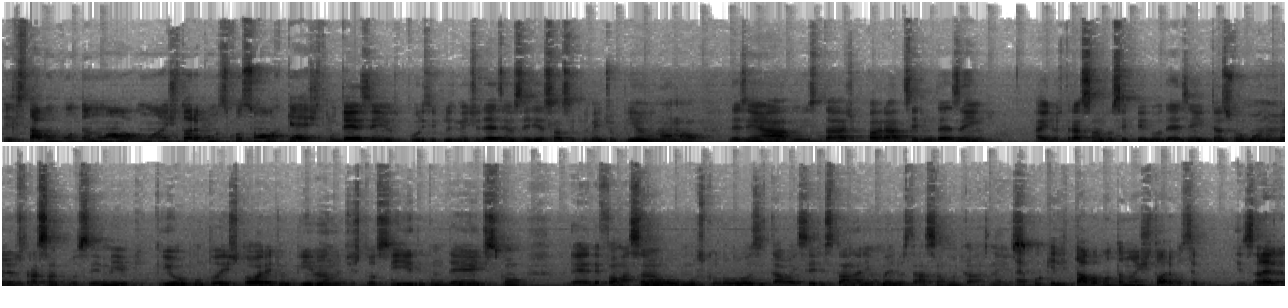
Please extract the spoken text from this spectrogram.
Eles estavam contando uma, uma história como se fosse uma orquestra. O desenho, pura e simplesmente o desenho seria só simplesmente o piano normal. Desenhado, estático, parado, seria um desenho a ilustração, você pegou o desenho e transformou numa ilustração, que você meio que criou, contou a história de um piano distorcido, com dentes, com é, deformação ou musculoso e tal. Aí seria, se tornaria uma ilustração no caso, né? Isso. É, porque ele estava contando uma história. Você, pre,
